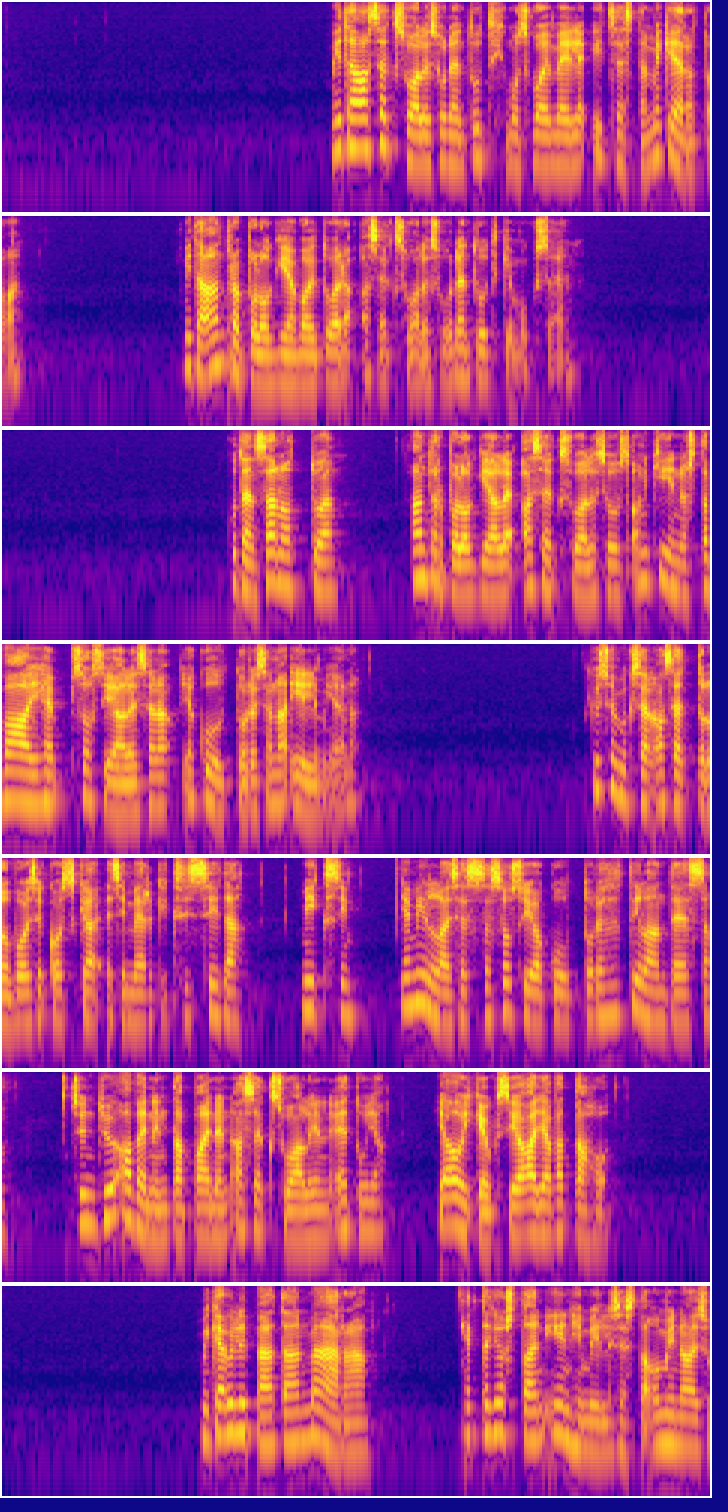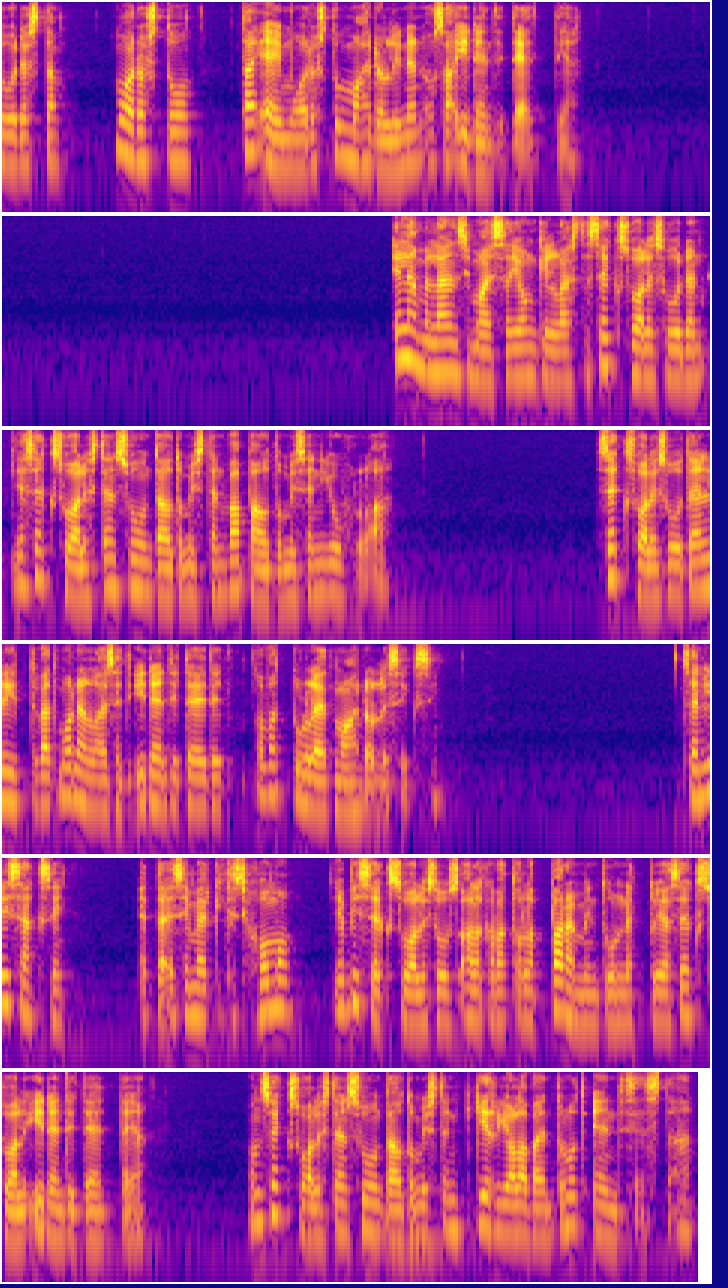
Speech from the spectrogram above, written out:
mitä aseksuaalisuuden tutkimus voi meille itsestämme kertoa? Mitä antropologia voi tuoda aseksuaalisuuden tutkimukseen? Kuten sanottua, antropologialle aseksuaalisuus on kiinnostava aihe sosiaalisena ja kulttuurisena ilmiönä. Kysymyksen asettelu voisi koskea esimerkiksi sitä, miksi ja millaisessa sosiokulttuurisessa tilanteessa syntyy Avenin tapainen aseksuaalinen etuja ja oikeuksia ajava taho. Mikä ylipäätään määrää, että jostain inhimillisestä ominaisuudesta muodostuu tai ei muodostu mahdollinen osa identiteettiä. Elämme länsimaissa jonkinlaista seksuaalisuuden ja seksuaalisten suuntautumisten vapautumisen juhlaa. Seksuaalisuuteen liittyvät monenlaiset identiteetit ovat tulleet mahdollisiksi. Sen lisäksi, että esimerkiksi homo- ja biseksuaalisuus alkavat olla paremmin tunnettuja seksuaali-identiteettejä – on seksuaalisten suuntautumisten kirjo laventunut entisestään.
